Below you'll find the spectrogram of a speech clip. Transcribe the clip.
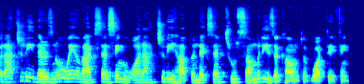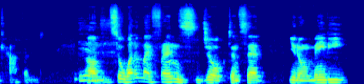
but actually there is no way of accessing what actually happened except through somebody's account of what they think happened. Yes. Um, so one of my friends joked and said, you know, maybe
